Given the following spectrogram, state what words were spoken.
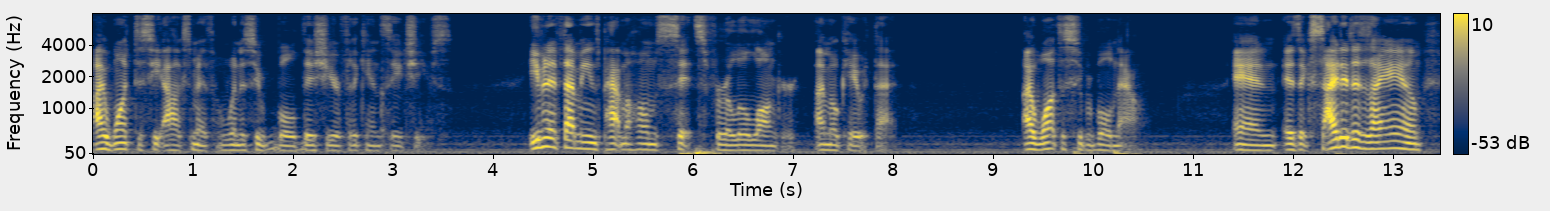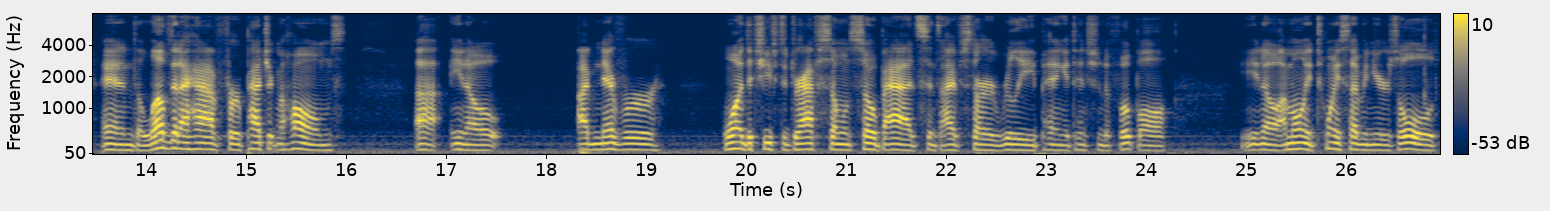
I want to see Alex Smith win a Super Bowl this year for the Kansas City Chiefs. Even if that means Pat Mahomes sits for a little longer, I'm okay with that. I want the Super Bowl now. And as excited as I am, and the love that I have for Patrick Mahomes, uh, you know, I've never wanted the Chiefs to draft someone so bad since I've started really paying attention to football. You know, I'm only 27 years old,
